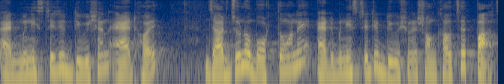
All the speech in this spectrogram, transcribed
অ্যাডমিনিস্ট্রেটিভ ডিভিশন অ্যাড হয়, যার জন্য বর্তমানে অ্যাডমিনিস্ট্রেটিভ ডিভিশনের সংখ্যা হচ্ছে পাঁচ।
